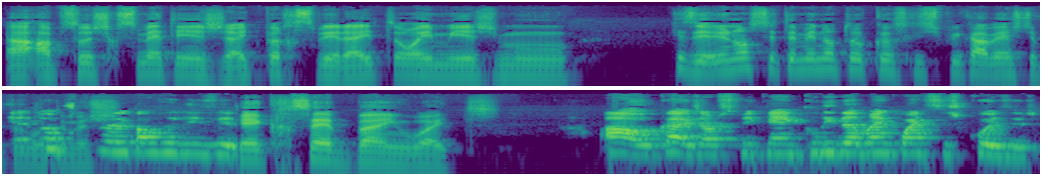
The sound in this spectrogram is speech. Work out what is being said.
há, há pessoas que se metem a jeito para receber hate ou é mesmo. Quer dizer, eu não sei, também não estou a conseguir explicar bem esta a pergunta, mas que quem é que recebe bem o hate? Ah, ok, já percebi quem é que lida bem com essas coisas.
